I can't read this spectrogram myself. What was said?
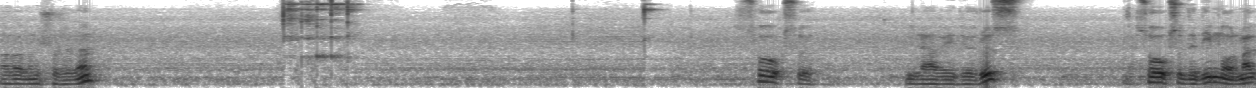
alalım şuradan. Soğuk su ilave ediyoruz. Soğuk su dediğim normal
